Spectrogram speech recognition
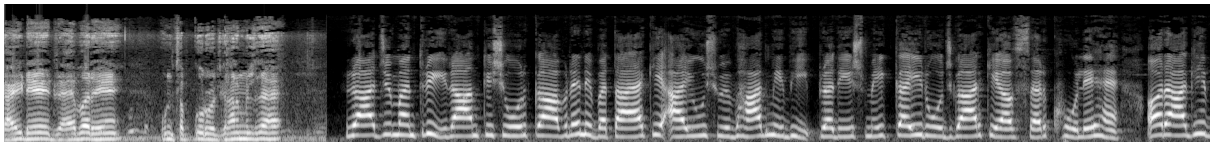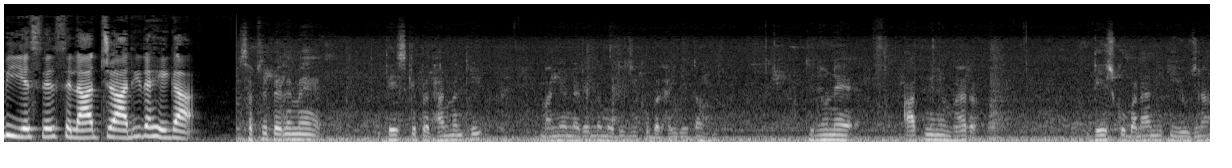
गाइड है ड्राइवर हैं उन सबको रोज़गार मिल रहा है। राज्य मंत्री रामकिशोर कावरे ने बताया कि आयुष विभाग ने भी प्रदेश में कई रोज़गार के अवसर खोले हैं और आगे भी ये सिलसिला जारी रहेगा। सबसे पहले मैं देश के प्रधानमंत्री माननीय नरेंद्र मोदी जी को बधाई देता हूँ जिन्होंने आत्मनिर्भर देश को बनाने की योजना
